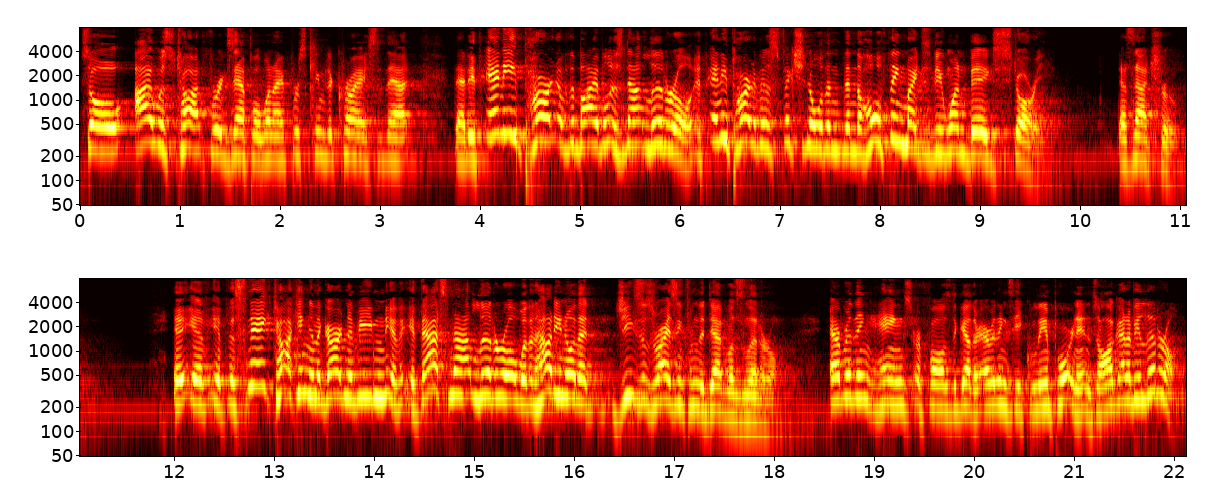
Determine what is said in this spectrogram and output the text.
So I was taught, for example, when I first came to Christ, that, that if any part of the Bible is not literal, if any part of it is fictional, then, then the whole thing might just be one big story. That's not true. If, if the snake talking in the Garden of Eden, if, if that's not literal, well, then how do you know that Jesus rising from the dead was literal? Everything hangs or falls together. Everything's equally important, and it's all got to be literal.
